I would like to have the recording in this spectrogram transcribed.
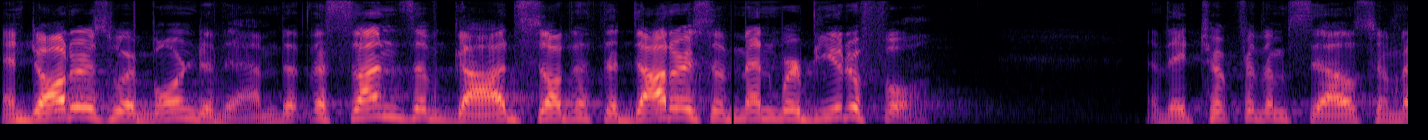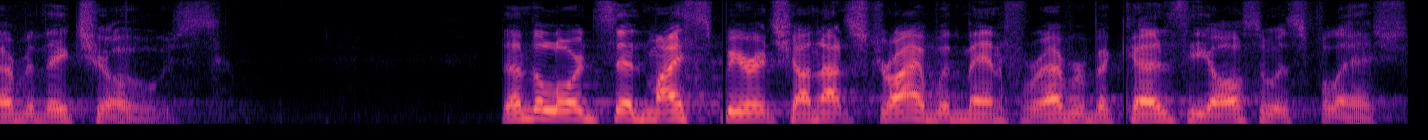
and daughters were born to them, that the sons of God saw that the daughters of men were beautiful and they took for themselves whomever they chose. Then the Lord said, My spirit shall not strive with man forever, because he also is flesh.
